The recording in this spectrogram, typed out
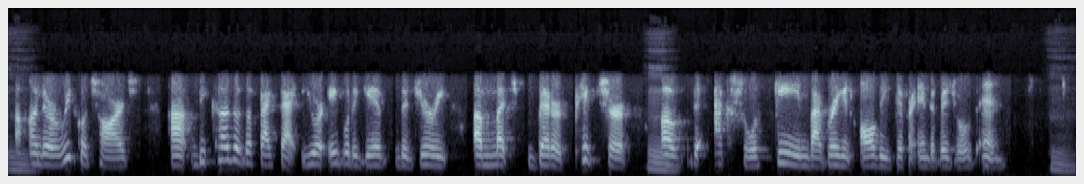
uh, mm. uh, under a RICO charge, uh, because of the fact that you're able to give the jury a much better picture mm. of the actual scheme by bringing all these different individuals in. Mm.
